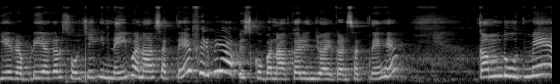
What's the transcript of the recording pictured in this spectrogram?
ये रबड़ी अगर सोचें कि नहीं बना सकते हैं, फिर भी आप इसको बनाकर इंजॉय कर सकते हैं। कम दूध में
